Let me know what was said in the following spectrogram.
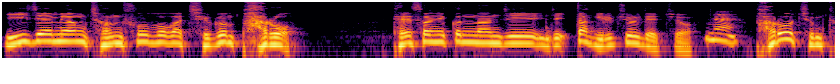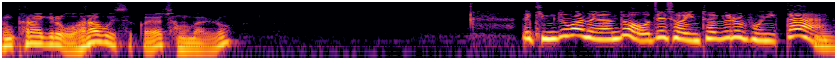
이재명 전 후보가 지금 바로 대선이 끝난 지 이제 딱 일주일 됐죠. 네. 바로 지금 등판하기를 원하고 있을까요, 정말로? 근데 김두관 의원도 어제 저 인터뷰를 보니까 음.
